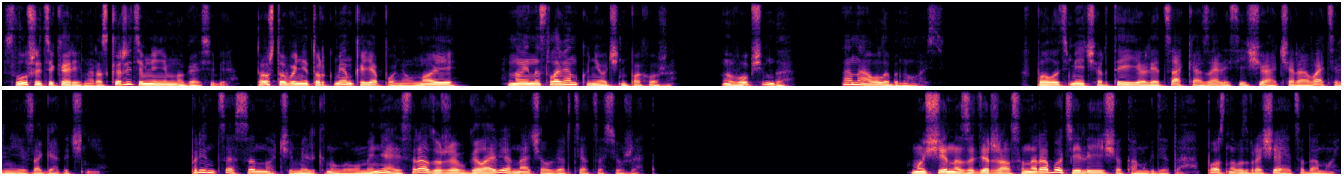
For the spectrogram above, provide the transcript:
Слушайте, Карина, расскажите мне немного о себе. То, что вы не туркменка, я понял, но и... Но и на славянку не очень похоже. В общем, да. Она улыбнулась. В полутьме черты ее лица казались еще очаровательнее и загадочнее. Принцесса ночи мелькнула у меня, и сразу же в голове начал вертеться сюжет. Мужчина задержался на работе или еще там где-то, поздно возвращается домой.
